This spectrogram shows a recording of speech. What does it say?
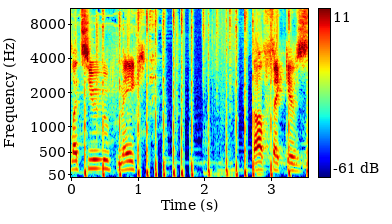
lets you make stuff that gives.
